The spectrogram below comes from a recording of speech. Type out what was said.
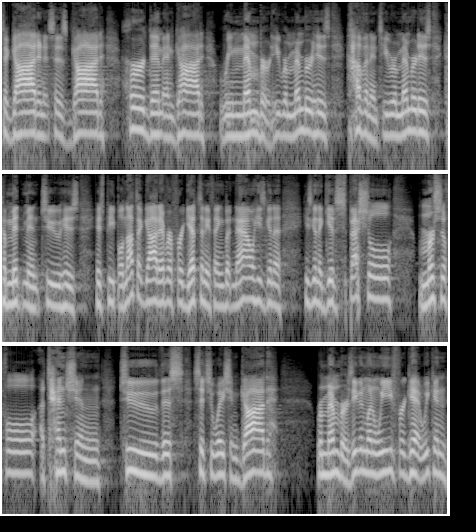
to God. And it says, God heard them and God remembered. He remembered his covenant, he remembered his commitment to his, his people. Not that God ever forgets anything, but now he's going to he's going to give special merciful attention to this situation. God remembers. Even when we forget, we can,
